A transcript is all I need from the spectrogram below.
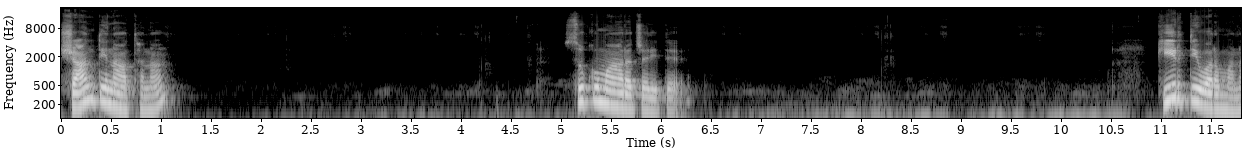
ಶಾಂತಿನಾಥನ ಸುಕುಮಾರ ಚರಿತೆ ಕೀರ್ತಿವರ್ಮನ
